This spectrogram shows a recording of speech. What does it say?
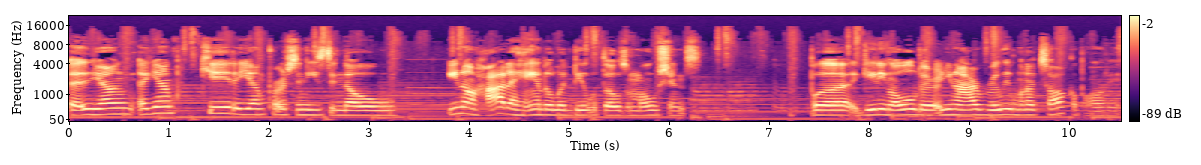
A young a young kid, a young person needs to know, you know, how to handle and deal with those emotions. But getting older, you know, I really want to talk about it.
